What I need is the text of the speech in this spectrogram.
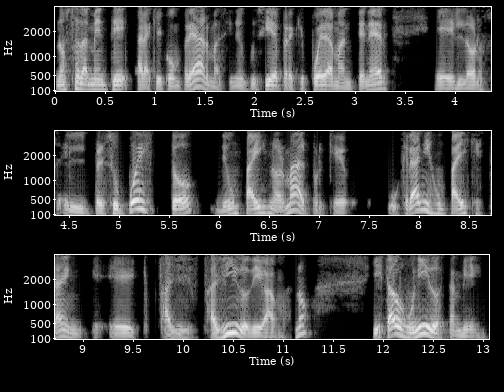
no solamente para que compre armas, sino inclusive para que pueda mantener el, el presupuesto de un país normal, porque Ucrania es un país que está en, eh, fallido, digamos, ¿no? Y Estados Unidos también,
